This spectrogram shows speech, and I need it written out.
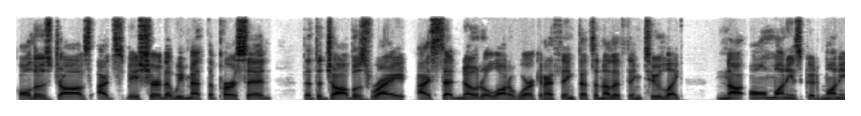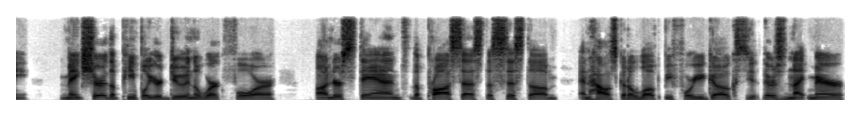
all those jobs, I just made sure that we met the person, that the job was right. I said no to a lot of work. And I think that's another thing too. Like, not all money is good money. Make sure the people you're doing the work for understand the process, the system, and how it's going to look before you go. Because there's nightmare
